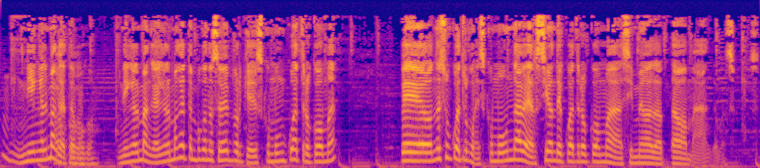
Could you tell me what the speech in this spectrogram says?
ni en el manga Ojo. tampoco. Ni en el manga. En el manga tampoco no se ve porque es como un 4 coma. Pero no es un 4 coma, es como una versión de 4 coma así medio adaptado a manga, más o menos.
